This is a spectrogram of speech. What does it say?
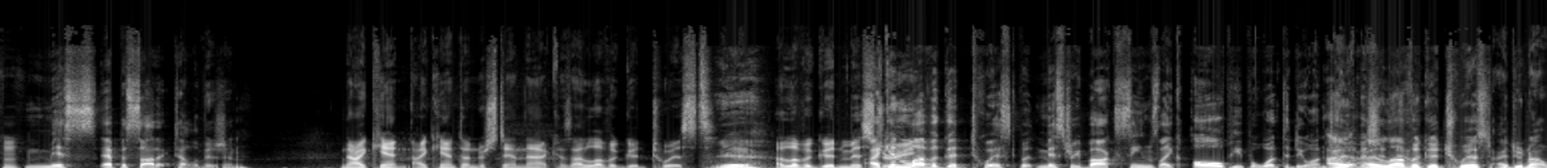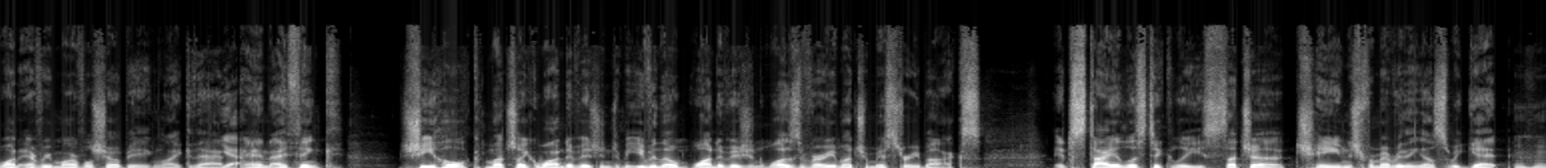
hmm. miss episodic television. No, I can't. I can't understand that because I love a good twist. Yeah. I love a good mystery. I can love a good twist, but mystery box seems like all people want to do on I, television. I love now. a good twist. I do not want every Marvel show being like that. Yeah. And I think She Hulk, much like WandaVision to me, even though WandaVision was very much a mystery box, it's stylistically such a change from everything else we get Mm-hmm.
